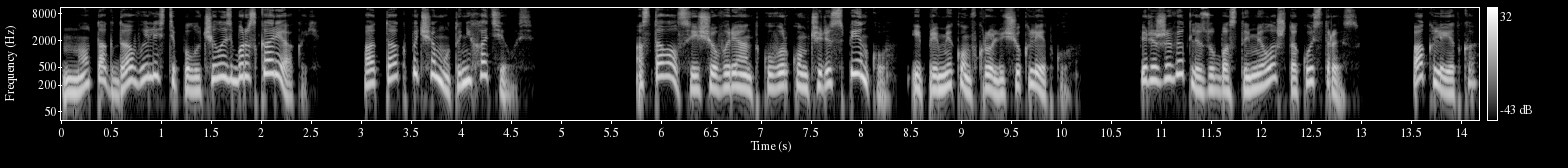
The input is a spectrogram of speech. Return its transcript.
но тогда вылезти получилось бы раскорякой, а так почему-то не хотелось. Оставался еще вариант кувырком через спинку и прямиком в кроличью клетку. Переживет ли зубастый милаш такой стресс? А клетка?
